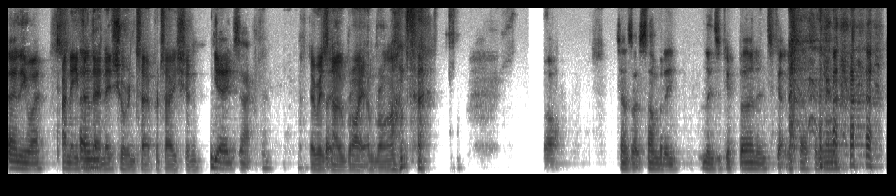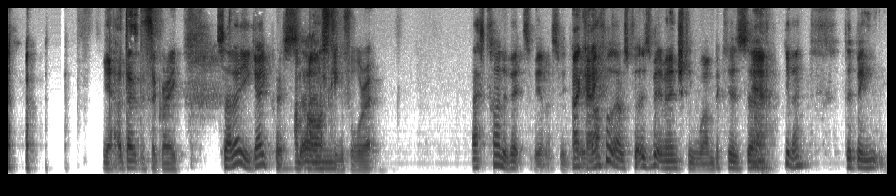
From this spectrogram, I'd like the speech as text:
Anyway, and even Um, then, it's your interpretation. yeah, exactly. There is but- no right and wrong answer. Well, sounds like somebody needs a good burning to get themselves in line. Yeah, I don't disagree. So there you go, Chris. I'm Um, asking for it. That's kind of it, to be honest with you. Okay. I thought that was, was a bit of an interesting one because, um, Yeah. you know, they've been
